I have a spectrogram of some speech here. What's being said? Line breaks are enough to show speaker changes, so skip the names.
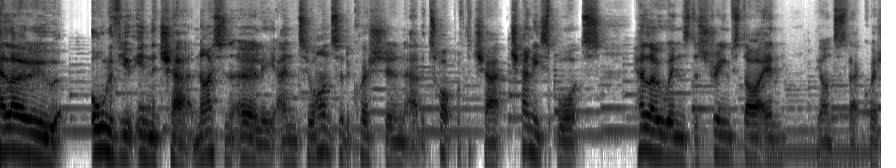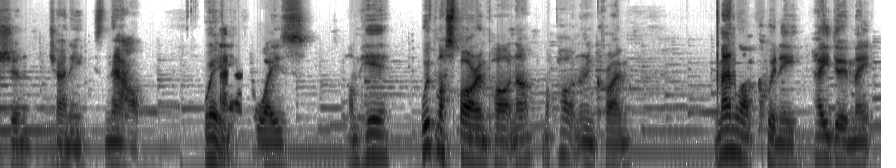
Hello, all of you in the chat, nice and early. And to answer the question at the top of the chat, Channy Sports, hello, when's the stream starting? The answer to that question, Channy, is now.
Wait.
And as always, I'm here with my sparring partner, my partner in crime, man like Quinny. How you doing, mate?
